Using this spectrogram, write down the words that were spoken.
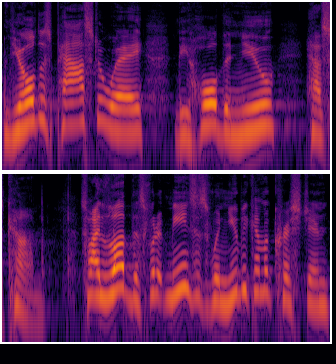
The old has passed away, behold the new has come. So I love this. What it means is when you become a Christian,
